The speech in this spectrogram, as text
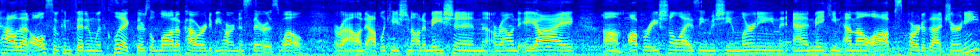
how that also can fit in with Qlik, there's a lot of power to be harnessed there as well, around application automation, around AI, um, operationalizing machine learning, and making ML ops part of that journey.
